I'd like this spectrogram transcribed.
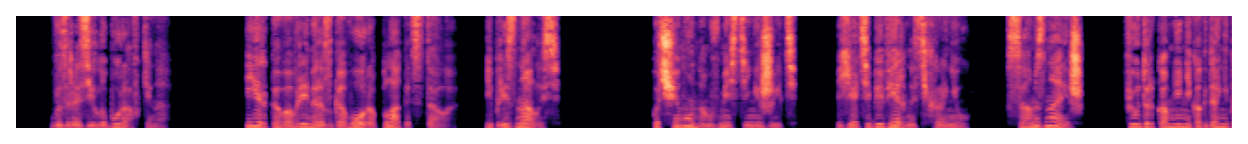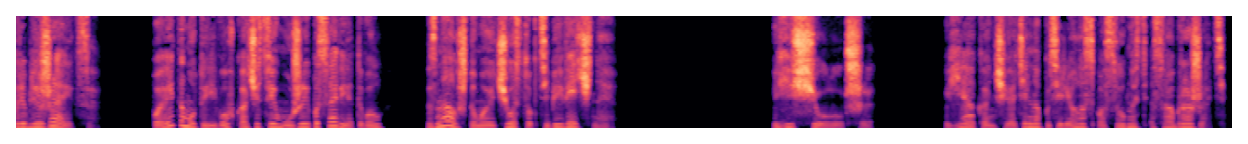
— возразила Буравкина. Ирка во время разговора плакать стала и призналась. «Почему нам вместе не жить? Я тебе верность храню, сам знаешь, Федор ко мне никогда не приближается. Поэтому ты его в качестве мужа и посоветовал. Знал, что мое чувство к тебе вечное. Еще лучше. Я окончательно потеряла способность соображать.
